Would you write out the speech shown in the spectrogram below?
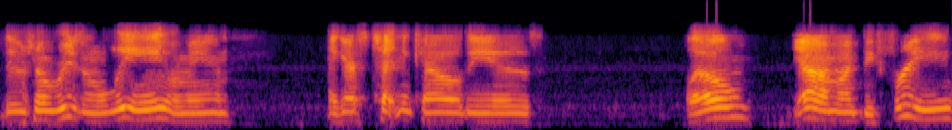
There's no reason to leave. I mean, I guess technicality is, well, yeah, I might be free,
